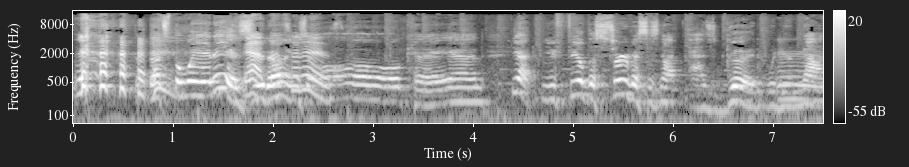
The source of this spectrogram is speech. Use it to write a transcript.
that's the way it is, Yeah, you know? that's what say, it is. oh, okay. And yeah, you feel the service is not as good when you're not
